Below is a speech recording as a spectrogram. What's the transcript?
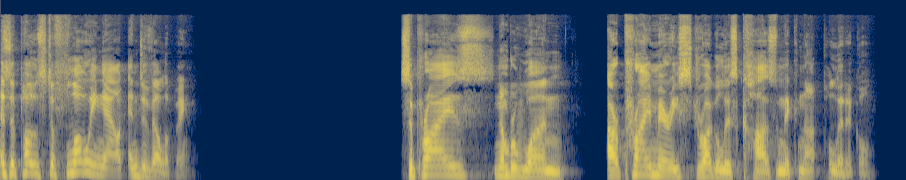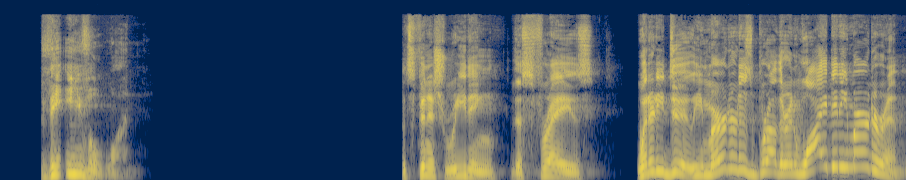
as opposed to flowing out and developing. Surprise number one our primary struggle is cosmic, not political. The evil one. Let's finish reading this phrase. What did he do? He murdered his brother, and why did he murder him?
